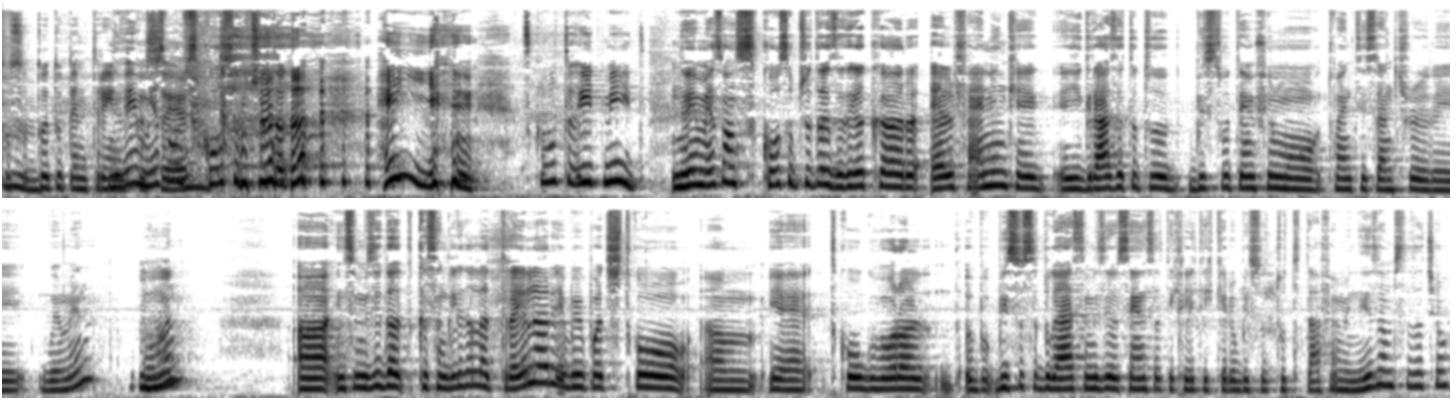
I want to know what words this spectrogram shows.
to, so, to je tudi en trend. Ne vem, ki jaz se sem skozi občutek, Hej, it's cool to eat meat. ne vem, jaz sem skozi občutek, zato ker Elle Fanning je, igra zdaj tudi v, bistvu v tem filmu 20th Century Women. Woman. Uh, in se mi zdi, da ko sem gledala trailer, je bil pač tako, um, je tako govoril, v bistvu se dogaja, se mi zdi, v 70-ih letih, ker je v bistvu tudi ta feminizem se začel.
